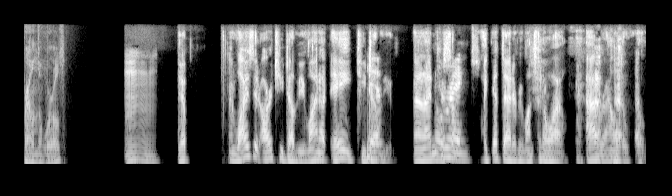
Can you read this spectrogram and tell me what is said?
around the world. Mm. Yep. And why is it RTW? Why not ATW? Yeah. And I know some, I get that every once in a while around the world.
